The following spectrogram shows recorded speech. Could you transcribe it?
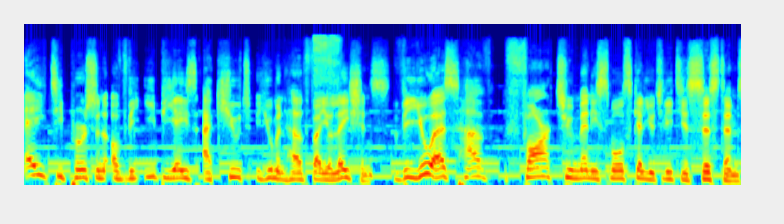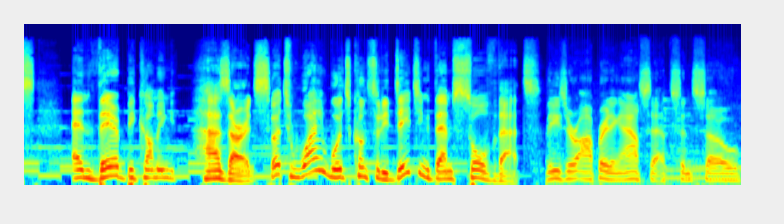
80% of the EPA's acute human health violations. The US have far too many small scale utility systems and they're becoming hazards. But why would consolidating them solve that? These are operating assets, and so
